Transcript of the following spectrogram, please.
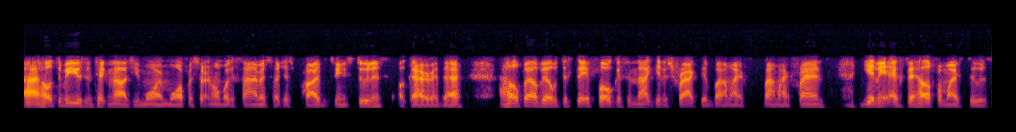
I hope to be using technology more and more for certain homework assignments, such as projects between students. Okay, I read that. I hope I'll be able to stay focused and not get distracted by my by my friends. Getting extra help from my students,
